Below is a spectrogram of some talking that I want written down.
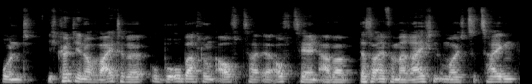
und ich könnte hier noch weitere Beobachtungen äh, aufzählen, aber das soll einfach mal reichen, um euch zu zeigen,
